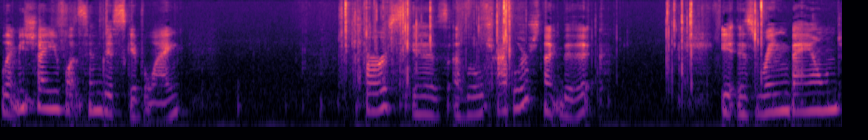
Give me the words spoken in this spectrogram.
let me show you what's in this giveaway. First is a little traveler's notebook. It is ring bound,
